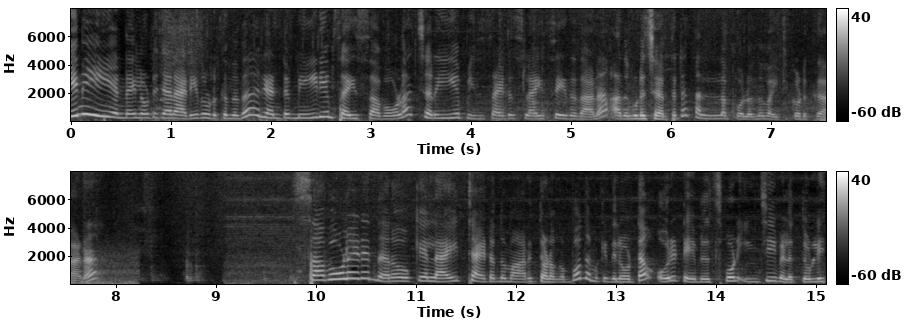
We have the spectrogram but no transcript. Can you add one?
ഇനി ഈ എണ്ണയിലോട്ട് ഞാൻ ആഡ് കൊടുക്കുന്നത് രണ്ട് മീഡിയം സൈസ് സവോള ചെറിയ പീസായിട്ട് സ്ലൈസ് ചെയ്തതാണ്. അതും കൂടി ചേർത്തിട്ട് നല്ലപോലെ ഒന്ന് വയറ്റി കൊടുക്കുകയാണ്. സവോളയുടെ നിറമൊക്കെ ലൈറ്റായിട്ടൊന്ന് മാറി തുടങ്ങുമ്പോൾ നമുക്കിതിലോട്ട് ഒരു ടേബിൾ സ്പൂൺ ഇഞ്ചി വെളുത്തുള്ളി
